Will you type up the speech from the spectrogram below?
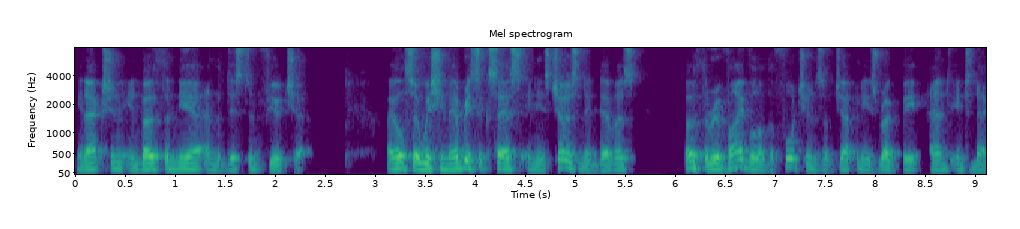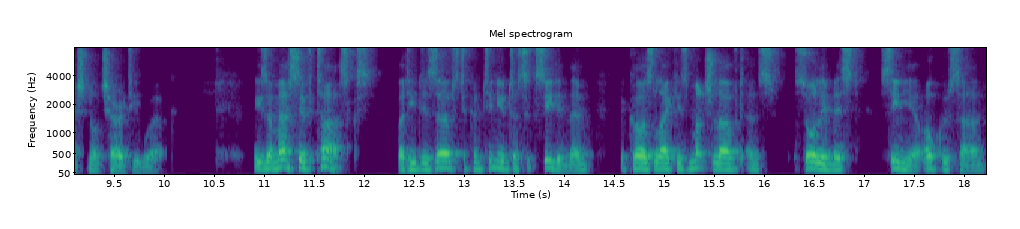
in action in both the near and the distant future. I also wish him every success in his chosen endeavors, both the revival of the fortunes of Japanese rugby and international charity work. These are massive tasks, but he deserves to continue to succeed in them because, like his much loved and sorely missed senior Okusan,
